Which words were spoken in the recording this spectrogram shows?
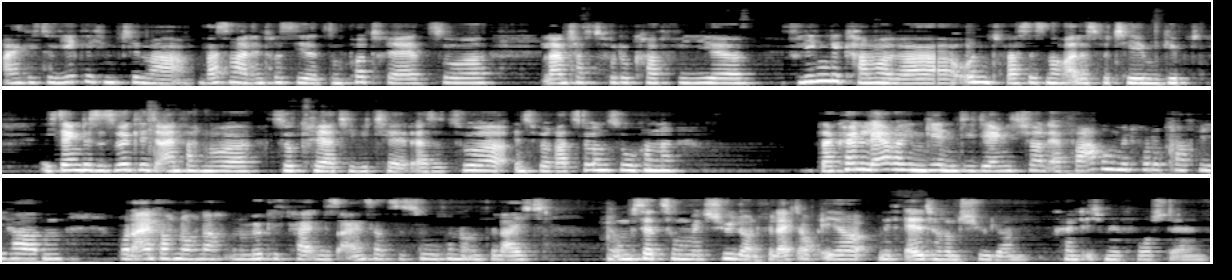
eigentlich zu jeglichem Thema, was man interessiert, zum Porträt, zur Landschaftsfotografie, fliegende Kamera und was es noch alles für Themen gibt. Ich denke, das ist wirklich einfach nur zur Kreativität, also zur Inspiration suchen. Da können Lehrer hingehen, die, denke ich, schon Erfahrung mit Fotografie haben und einfach noch nach Möglichkeiten des Einsatzes suchen und vielleicht eine Umsetzung mit Schülern, vielleicht auch eher mit älteren Schülern, könnte ich mir vorstellen.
